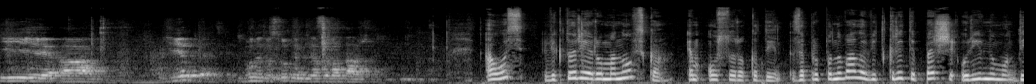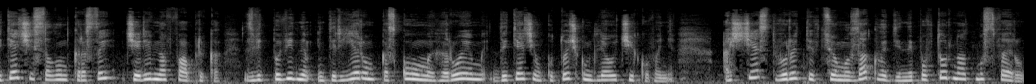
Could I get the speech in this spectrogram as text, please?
і а, він буде доступним для завантаження. А ось Вікторія Романовська, МО41, запропонувала відкрити перший у Рівному дитячий салон краси Чарівна фабрика з відповідним інтер'єром, казковими героями, дитячим куточком для очікування. А ще створити в цьому закладі неповторну атмосферу,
